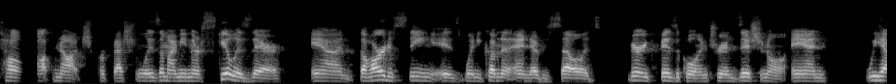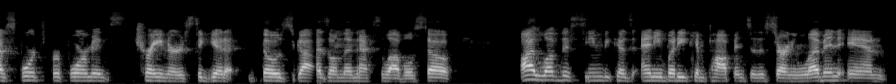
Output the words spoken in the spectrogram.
top notch professionalism. I mean, their skill is there. And the hardest thing is when you come to the NWSL, it's very physical and transitional. And we have sports performance trainers to get those guys on the next level. So I love this team because anybody can pop into the starting 11 and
